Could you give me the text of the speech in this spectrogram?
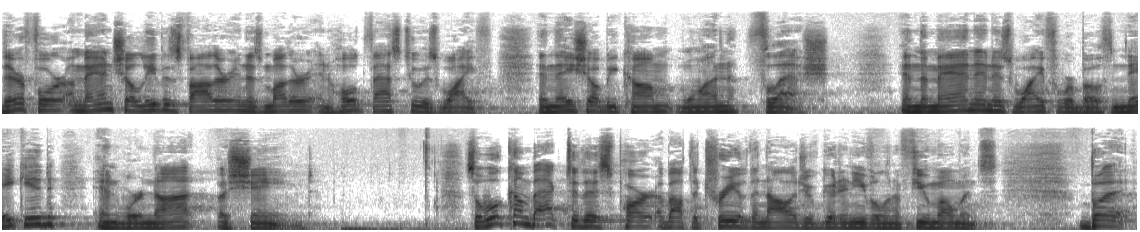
Therefore, a man shall leave his father and his mother and hold fast to his wife, and they shall become one flesh. And the man and his wife were both naked and were not ashamed. So we'll come back to this part about the tree of the knowledge of good and evil in a few moments. But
